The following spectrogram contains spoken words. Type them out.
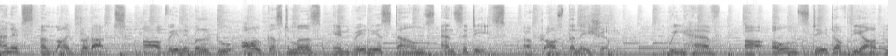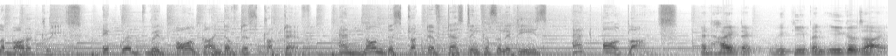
and its allied products are available to all customers in various towns and cities across the nation. We have our own state-of-the-art laboratories equipped with all kind of destructive and non-destructive testing facilities at all plants. At Hi-Tech, we keep an eagle's eye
